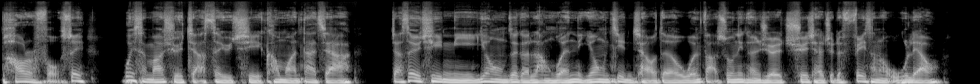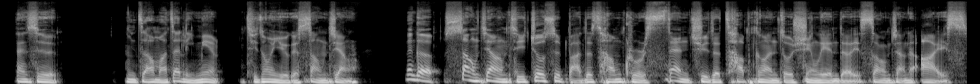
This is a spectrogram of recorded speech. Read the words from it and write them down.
powerful，所以为什么要学假设语气？Come on，大家。假设语气，你用这个朗文，你用剑桥的文法书，你可能觉得学起来觉得非常的无聊，但是你知道吗？在里面，其中有一个上将，那个上将其实就是把这 Tom Cruise 散去的 Top Gun 做训练的上将的 Ice。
